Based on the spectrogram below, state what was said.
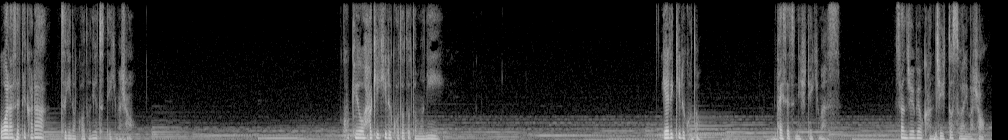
終わらせてから次の行動に移っていきましょう。呼吸を吐き切ることとともにやりきること大切にしていきます。30秒間じっと座りましょう。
